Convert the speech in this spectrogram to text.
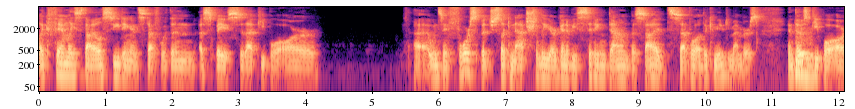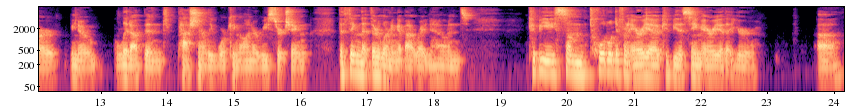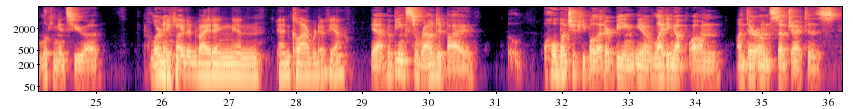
like family style seating and stuff within a space so that people are I wouldn't say forced, but just like naturally are going to be sitting down beside several other community members. And those mm-hmm. people are, you know, lit up and passionately working on or researching the thing that they're learning about right now. And could be some total different area, it could be the same area that you're uh, looking into uh, learning. Making but, it inviting and, and collaborative. Yeah yeah but being surrounded by a whole bunch of people that are being you know lighting up on on their own subject is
